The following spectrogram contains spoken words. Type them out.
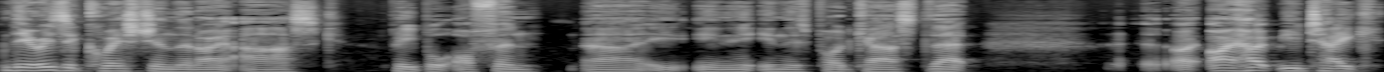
There is a question that I ask people often uh, in in this podcast that I, I hope you take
